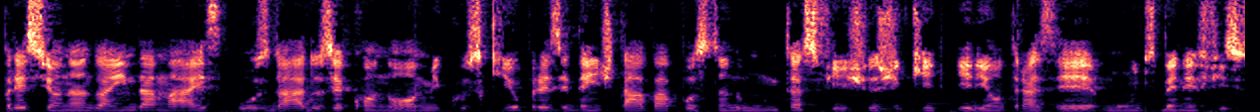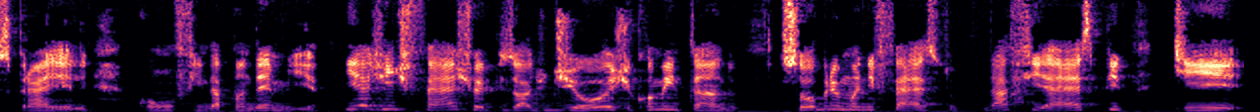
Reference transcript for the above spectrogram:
pressionando ainda mais os dados econômicos que o presidente estava apostando muitas fichas de que iriam trazer muitos benefícios para ele com o fim da pandemia. E a gente fecha o episódio de hoje comentando sobre o manifesto da Fiesp que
